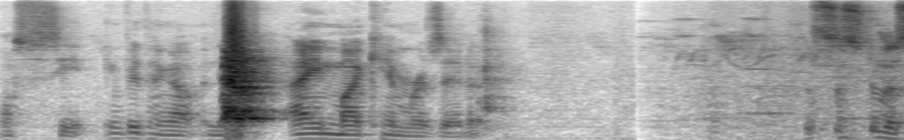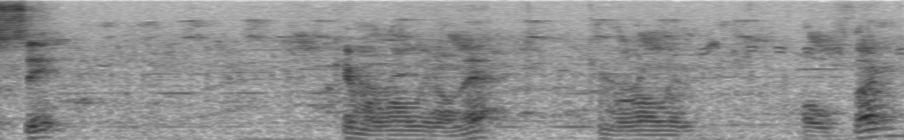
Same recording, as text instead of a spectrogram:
I'll set everything up, and then aim my cameras at it. The system is set, camera rolling on that, camera rolling whole thing.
